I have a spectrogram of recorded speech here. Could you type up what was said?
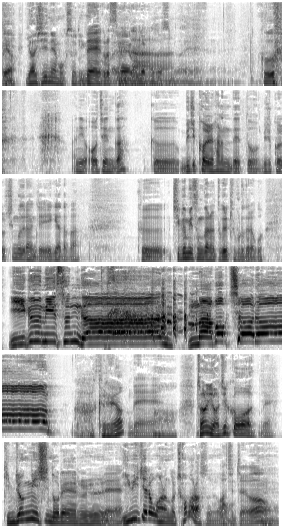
왜요? 여신의 목소리가. 네, 그렇습니다. 예. 예. 그 아니 어젠가 그 뮤지컬 하는데 또 뮤지컬 친구들이랑 이제 얘기하다가 그 지금 이 순간을 또 이렇게 부르더라고. 지금 이 순간 마법처럼. 아, 그래요? 네. 어, 저는 여지껏 네. 김정민 씨 노래를 네. 이휘재라고 하는 걸 처음 알았어요. 아 진짜요? 네.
